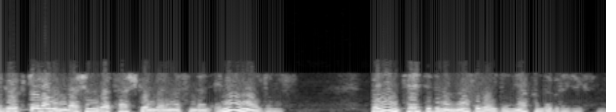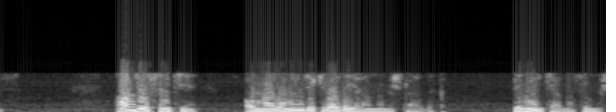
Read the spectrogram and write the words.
gökte olanın başınıza taş göndermesinden emin mi oldunuz? Benim tehdidimin nasıl olduğunu yakında bileceksiniz. Andolsun ki onlardan öncekiler de yalanlamışlardı. Beni inkar nasılmış?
